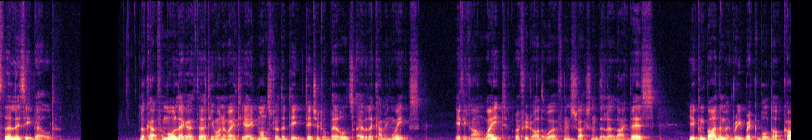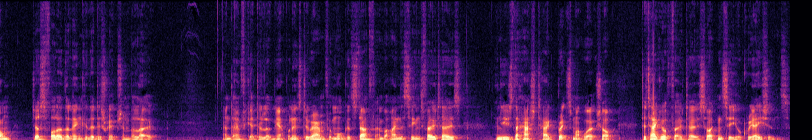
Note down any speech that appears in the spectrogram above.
That's the Lizzie build. Look out for more LEGO 31088 Monster of the Deep digital builds over the coming weeks. If you can't wait, or if you'd rather work from instructions that look like this, you can buy them at rebrickable.com, just follow the link in the description below. And don't forget to look me up on Instagram for more good stuff and behind the scenes photos, and use the hashtag BrickSmartWorkshop to tag your photos so I can see your creations.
